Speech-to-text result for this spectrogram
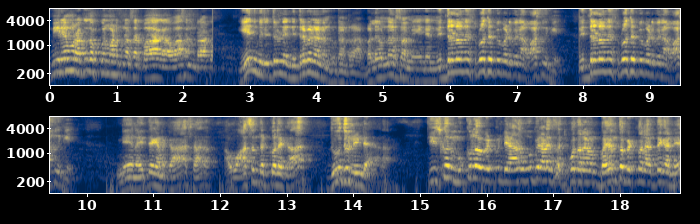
మీరేమో రగ్గు కప్పుకొని పడుతున్నారు సార్ బాగా వాసన రాకు. ఏంది మీరు ఇద్దరు నేను నిద్రపోయినాను అనుకుంటాను రా భలే ఉన్నారు స్వామి. నేను నిద్రలోనే స్పృహ తప్పి పడిపోయినా వాసనకి. నిద్రలోనే స్పృహ తప్పి పడిపోయినా వాసనకి. నేనైతే గనక సార్ ఆ వాసన తట్టుకోలేక దూదు నిండే. తీసుకొని ముక్కులో పెట్టుకుంటే ఆడ ఊపిరి ఆడక చచ్చిపోతారేమో భయంతో పెట్టుకోలే అంతేగాని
